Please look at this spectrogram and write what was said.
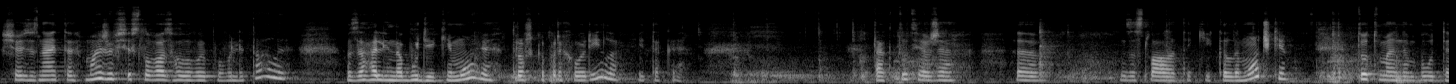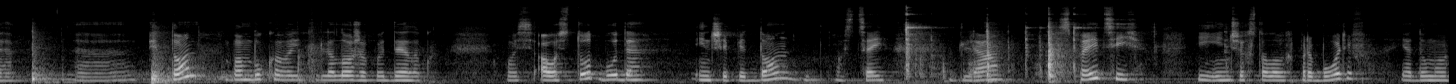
Щось, знаєте, майже всі слова з голови повилітали. Взагалі на будь-якій мові трошки прихворіла і таке. Так, тут я вже е, заслала такі килимочки. Тут в мене буде е, піддон бамбуковий для ложок виделок. Ось, а ось тут буде інший піддон, ось цей для спецій і інших столових приборів. Я думаю,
